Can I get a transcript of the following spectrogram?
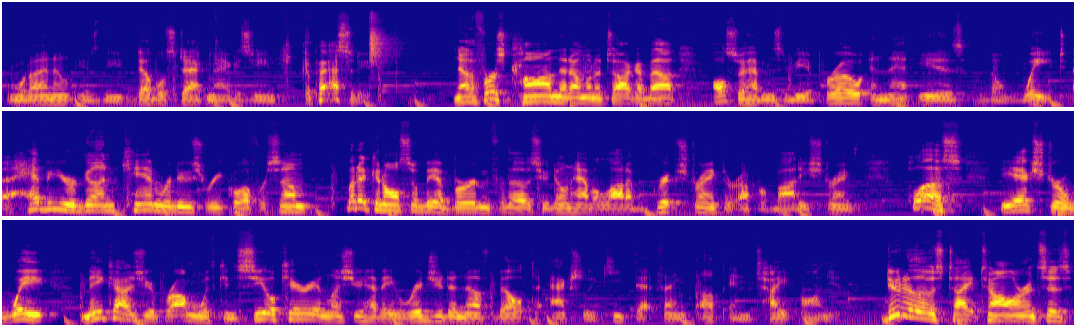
from what I know, is the double stack magazine capacity. Now, the first con that I'm going to talk about also happens to be a pro, and that is the weight. A heavier gun can reduce recoil for some, but it can also be a burden for those who don't have a lot of grip strength or upper body strength. Plus, the extra weight may cause you a problem with conceal carry unless you have a rigid enough belt to actually keep that thing up and tight on you. Due to those tight tolerances,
